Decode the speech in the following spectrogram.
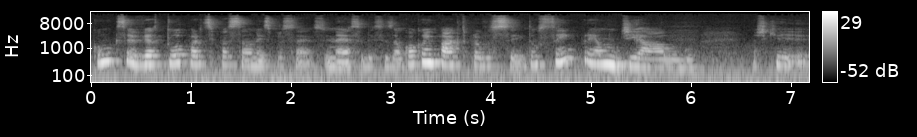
Como que você vê a tua participação nesse processo e nessa decisão? Qual é o impacto para você? Então sempre é um diálogo. Acho que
